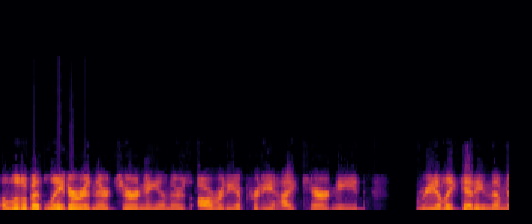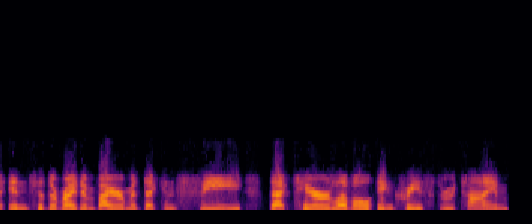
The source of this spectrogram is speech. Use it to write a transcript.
a little bit later in their journey and there's already a pretty high care need really getting them into the right environment that can see that care level increase through time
